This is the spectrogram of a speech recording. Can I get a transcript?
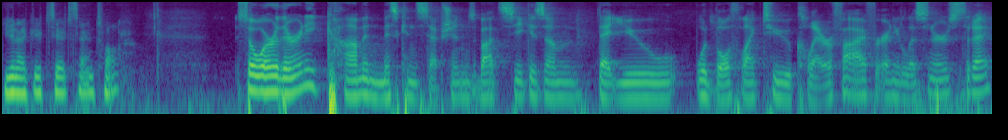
United States stands for. So, are there any common misconceptions about Sikhism that you would both like to clarify for any listeners today?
